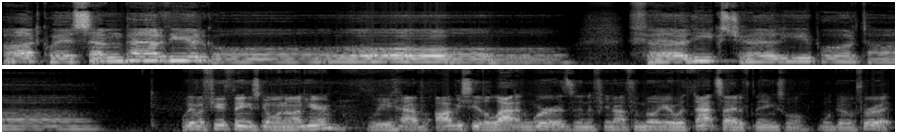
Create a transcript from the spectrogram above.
atque semper Virgo Felix Celi porta We have a few things going on here. We have obviously the Latin words, and if you're not familiar with that side of things, we'll we'll go through it.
